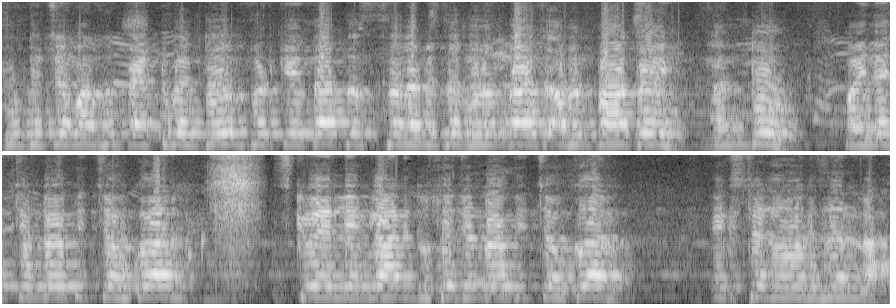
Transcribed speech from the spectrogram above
गुड्डू मार्फत बॅटमध्ये दोन फटके येतात. सलामीचा गोलंदाज आपण पाहतोय. नंदू पहिल्या चेंडूवरती चौकार स्क्वेअर लेगला आणि दुसऱ्या चेंडूवरती चौकार. एक्स्ट्रा कव्हर रिझनला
